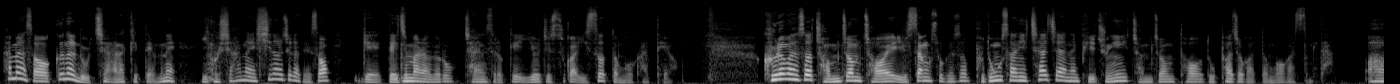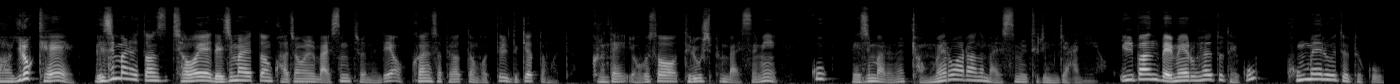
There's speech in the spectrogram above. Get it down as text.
하면서 끈을 놓지 않았기 때문에 이것이 하나의 시너지가 돼서 이게 내 집 마련으로 자연스럽게 이어질 수가 있었던 것 같아요. 그러면서 점점 저의 일상 속에서 부동산이 차지하는 비중이 점점 더 높아져 갔던 것 같습니다. 어, 이렇게 내 집 마련했던 저의 내 집 마련했던 과정을 말씀드렸는데요. 그 안에서 배웠던 것들, 느꼈던 것들. 그런데 여기서 드리고 싶은 말씀이 꼭 내 집 마련을 경매로 하라는 말씀을 드리는 게 아니에요. 일반 매매로 해도 되고 공매로 해도 되고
